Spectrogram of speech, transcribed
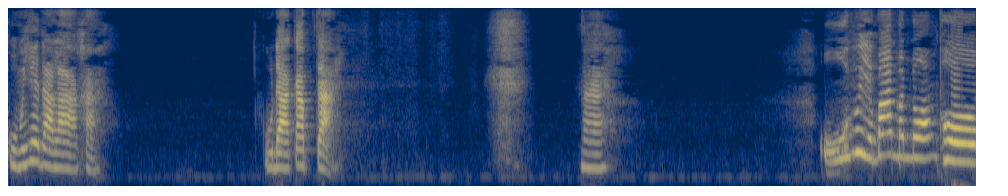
กูไม่ใช่ดาราค่ะ กูด่ากลับจ้ะนะโอ้ยผู้ใหญ่บ้านมันน้องผม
